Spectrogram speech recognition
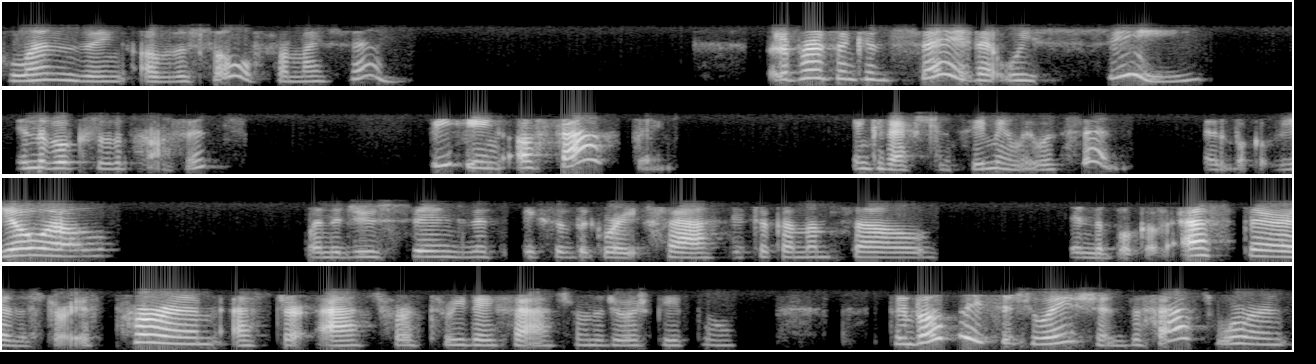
cleansing of the soul from my sin. But a person can say that we see in the books of the prophets speaking of fasting in connection seemingly with sin. In the book of Yoel, when the Jews sinned and it speaks of the great fast they took on themselves. In the book of Esther, in the story of Purim, Esther asked for a three day fast from the Jewish people. In both of these situations, the fasts weren't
